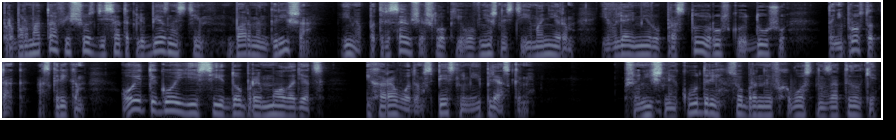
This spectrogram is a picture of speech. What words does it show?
Пробормотав еще с десяток любезностей, бармен Гриша, Имя потрясающе шло к его внешности и манерам, являя миру простую русскую душу, да не просто так, а с криком «Ой ты, гой, еси, добрый молодец!» и хороводом с песнями и плясками. Пшеничные кудри, собранные в хвост на затылке,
